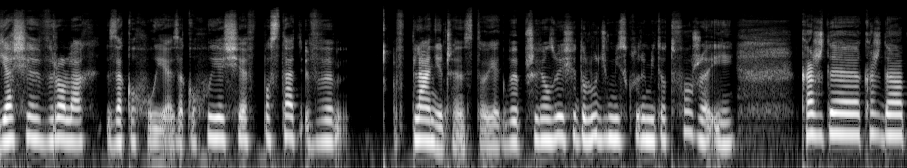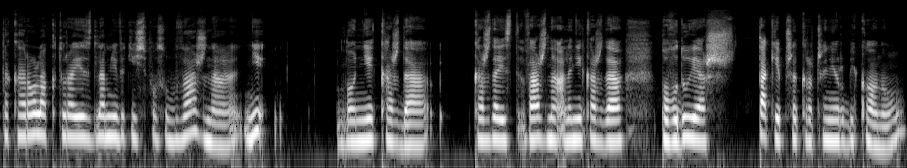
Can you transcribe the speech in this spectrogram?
ja się w rolach zakochuję. Zakochuję się w postaci, w, w planie często, jakby przywiązuję się do ludźmi, z którymi to tworzę i każde, każda taka rola, która jest dla mnie w jakiś sposób ważna, nie, bo nie każda, każda jest ważna, ale nie każda powoduje aż takie przekroczenie Rubikonu.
